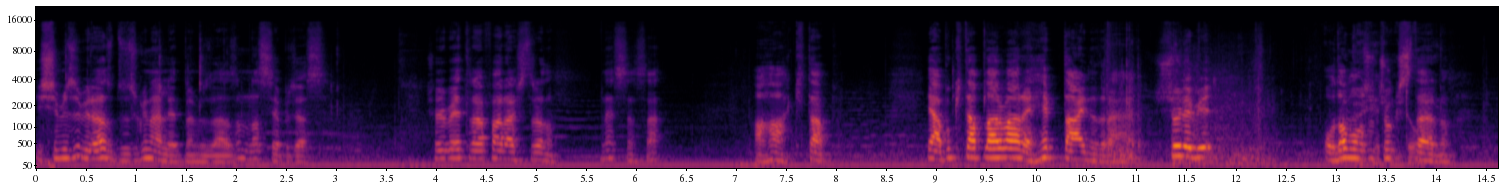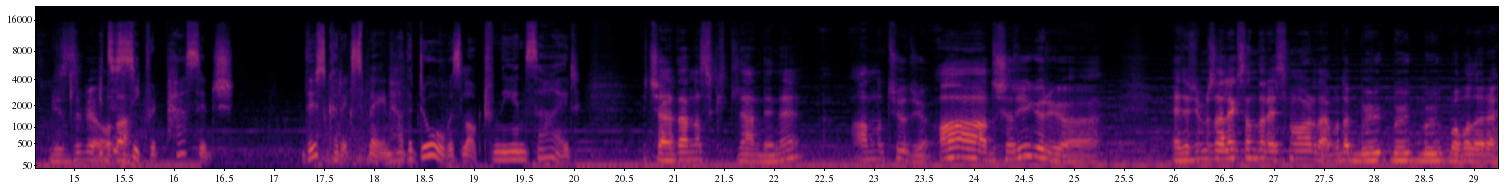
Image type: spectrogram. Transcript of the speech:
işimizi biraz düzgün halletmemiz lazım. Nasıl yapacağız? Şöyle bir etrafı araştıralım. Nesin sen? Aha kitap. Ya bu kitaplar var ya hep de aynıdır ha. Şöyle bir odam olsun çok isterdim. Gizli bir oda. a secret passage. This could explain how the door was locked from the inside. İçeriden nasıl kilitlendiğini anlatıyor diyor. Aa dışarıyı görüyor. Hedefimiz Alexander resmi orada. Bu da büyük büyük büyük babaları.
